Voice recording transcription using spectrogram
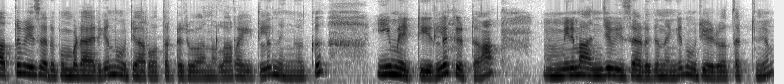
പത്ത് പീസ് എടുക്കുമ്പോഴായിരിക്കും നൂറ്റി അറുപത്തെട്ട് രൂപ എന്നുള്ള റേറ്റിൽ നിങ്ങൾക്ക് ഈ മെറ്റീരിയൽ കിട്ടുക. മിനിമം അഞ്ച് പീസ് എടുക്കുന്നെങ്കിൽ നൂറ്റി എഴുപത്തെട്ടിനും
